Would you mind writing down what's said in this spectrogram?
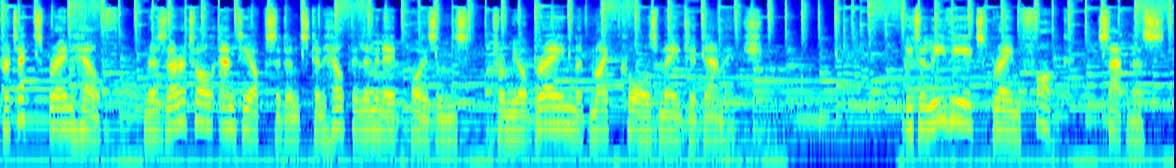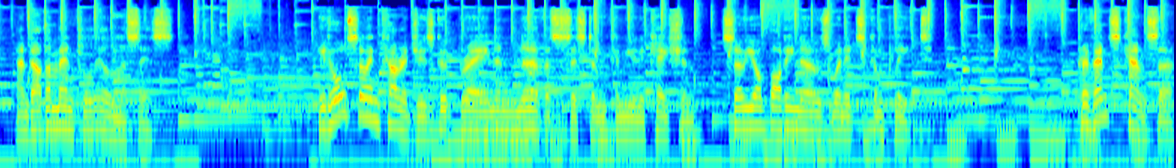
Protects brain health, resveratrol antioxidants can help eliminate poisons from your brain that might cause major damage. It alleviates brain fog, sadness, and other mental illnesses. It also encourages good brain and nervous system communication, so your body knows when it's complete. Prevents cancer,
